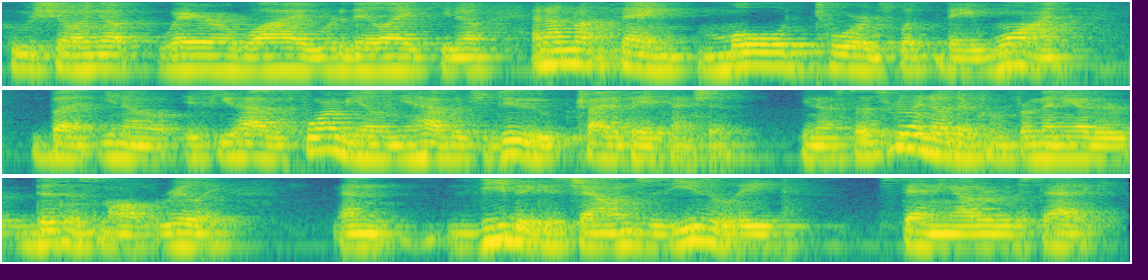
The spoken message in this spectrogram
who's showing up, where, why, what are they like, you know. And I'm not saying mold towards what they want, But you know, if you have a formula and you have what you do, try to pay attention. You know, so it's really no different from any other business model, really. And the biggest challenge is easily standing out over the static.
